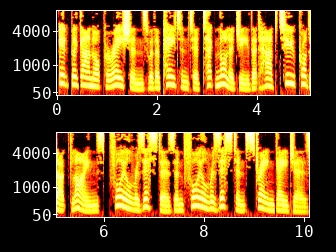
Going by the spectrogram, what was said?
It began operations with a patented technology that had two product lines, foil resistors and foil resistance strain gauges.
